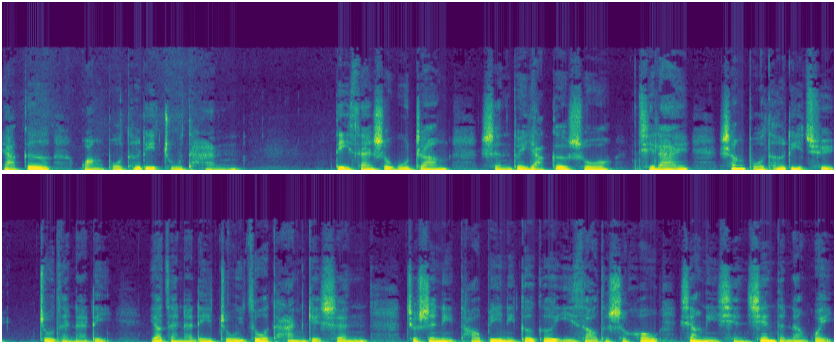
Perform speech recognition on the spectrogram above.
雅各往伯特利筑坛。第三十五章，神对雅各说：“起来，上伯特利去，住在那里，要在那里筑一座坛给神，就是你逃避你哥哥以扫的时候向你显现的那位。”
